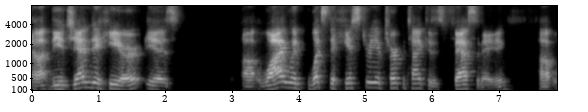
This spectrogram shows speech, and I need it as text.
uh, the agenda here is uh, why would what's the history of turpentine? Because it's fascinating. Uh,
